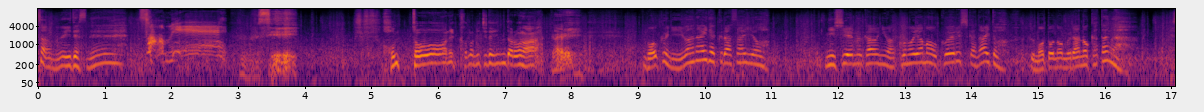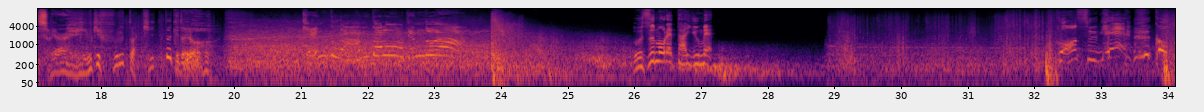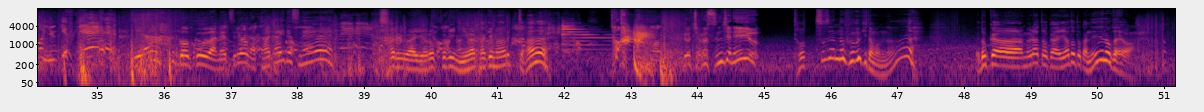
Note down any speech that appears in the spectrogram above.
寒いですね。寒い。うるせえ。本当にこの道でいいんだろうな。僕に言わないでくださいよ。西へ向かうにはこの山を越えるしかないと麓の村の方が。そりゃ雪降るとは聞いてたけどよ。剣道があんだろう剣道が。うずもれた夢おすげえここ雪吹けいや悟空は熱量が高いですね。猿は喜び庭かけ回るってなとうろちょろすんじゃねえよ突然の吹雪だもんな。どっか村とか宿とかねえのかよ。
